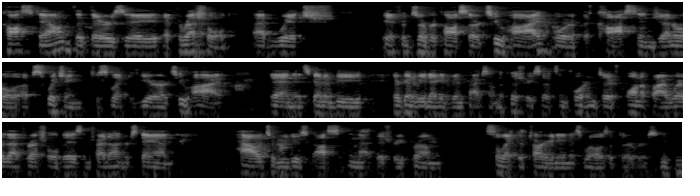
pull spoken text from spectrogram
costs down, that there's a, a threshold at which if observer costs are too high, or if the costs in general of switching to selective gear are too high, then it's going to be there are going to be negative impacts on the fishery. So it's important to quantify where that threshold is and try to understand how to reduce costs in that fishery from selective targeting as well as observers. Mm-hmm.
